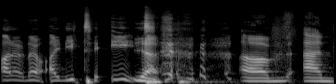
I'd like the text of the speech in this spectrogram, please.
"I don't know. I need to eat." Yeah. um, and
